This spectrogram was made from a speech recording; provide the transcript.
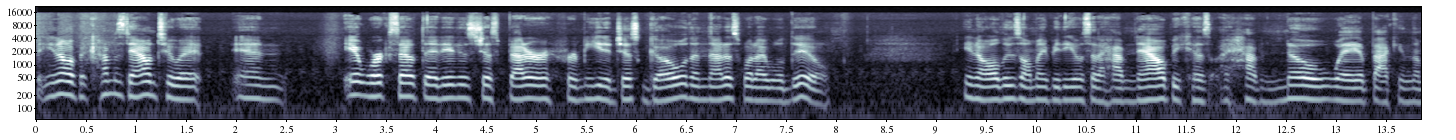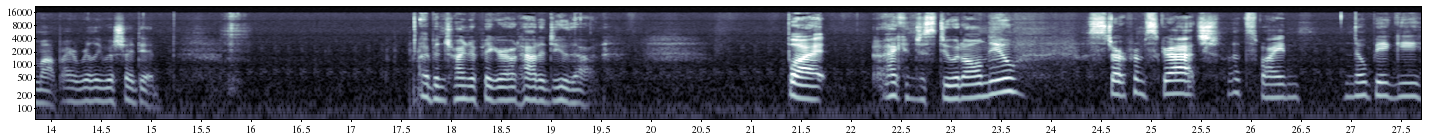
But you know, if it comes down to it and it works out that it is just better for me to just go, then that is what I will do. You know, I'll lose all my videos that I have now because I have no way of backing them up. I really wish I did. I've been trying to figure out how to do that. But I can just do it all new start from scratch. That's fine. No biggie.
